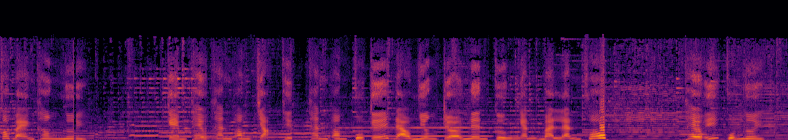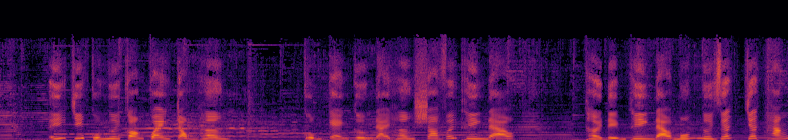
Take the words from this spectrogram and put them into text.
có bản thân ngươi. Kèm theo thanh âm chặt thịt, Thanh âm của kế đạo nhân trở nên cường ngạnh mà lạnh khốt Theo ý của ngươi, Ý chí của ngươi còn quan trọng hơn, Cũng càng cường đại hơn so với thiên đạo. Thời điểm thiên đạo muốn ngươi giết chết hắn,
